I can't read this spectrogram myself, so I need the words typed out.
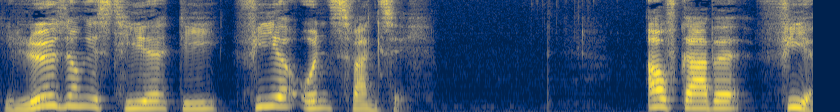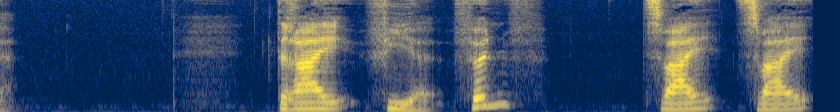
Die Lösung ist hier die 24. Aufgabe 4. 3, 4, 5, 2, 2,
